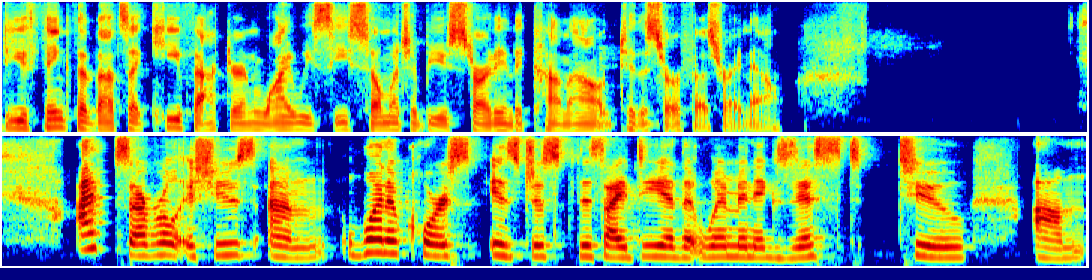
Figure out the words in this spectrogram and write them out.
do you think that that's a key factor in why we see so much abuse starting to come out to the mm-hmm. surface right now I have several issues. Um, one, of course, is just this idea that women exist to um,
